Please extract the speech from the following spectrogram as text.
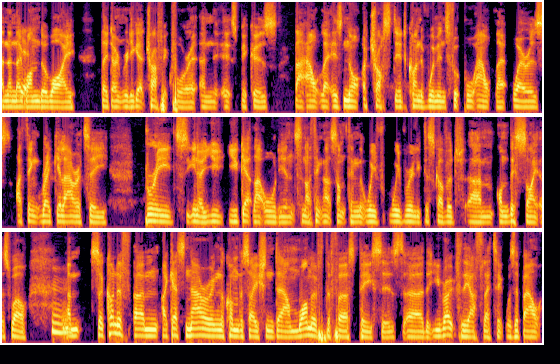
and then they yeah. wonder why they don't really get traffic for it, and it's because that outlet is not a trusted kind of women's football outlet. Whereas I think regularity breeds you know you you get that audience and i think that's something that we've we've really discovered um, on this site as well. Mm. um, so kind of um, i guess narrowing the conversation down one of the first pieces uh, that you wrote for the athletic was about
